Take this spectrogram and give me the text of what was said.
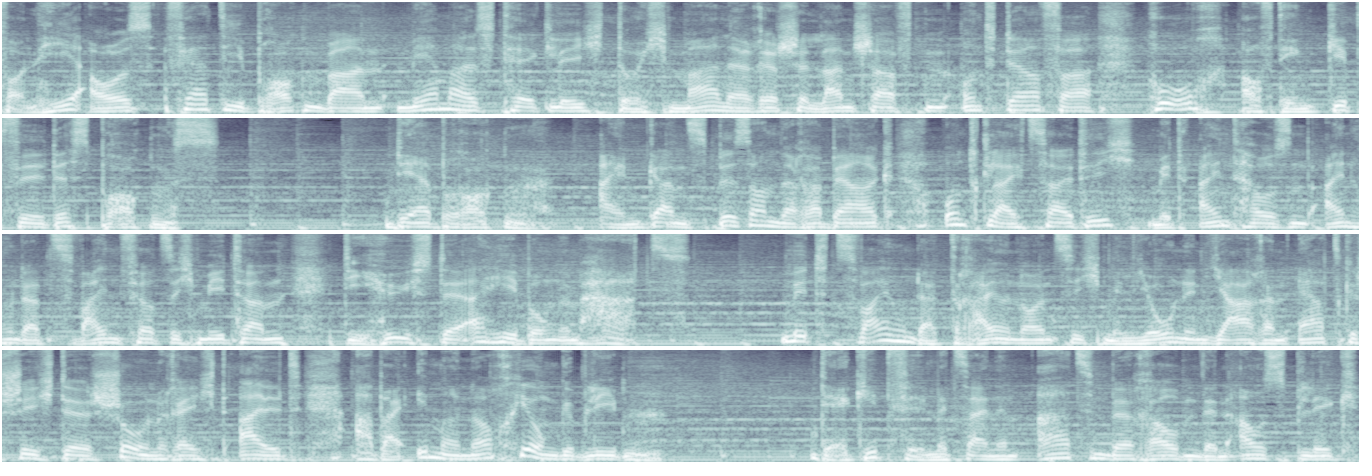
Von hier aus fährt die Brockenbahn mehrmals täglich durch malerische Landschaften und Dörfer hoch auf den Gipfel des Brockens. Der Brocken, ein ganz besonderer Berg und gleichzeitig mit 1142 Metern die höchste Erhebung im Harz. Mit 293 Millionen Jahren Erdgeschichte schon recht alt, aber immer noch jung geblieben. Der Gipfel mit seinem atemberaubenden Ausblick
